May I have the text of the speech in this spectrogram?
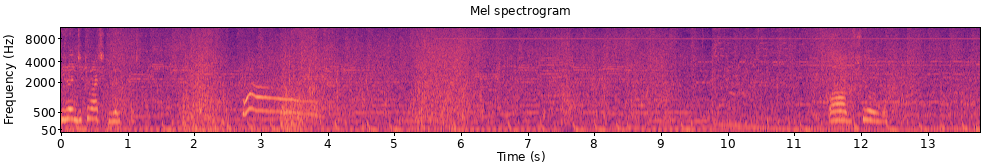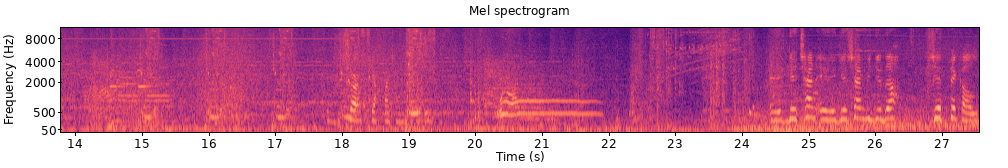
Bir önceki maç gibi. Wow. Aa bir şey oldu. Şöf yapacağım. Ee, geçen e, geçen videoda jetpack aldık.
